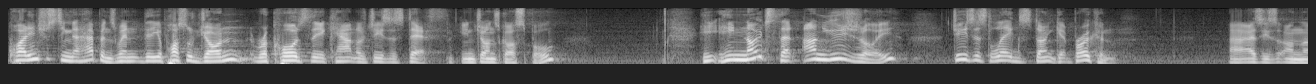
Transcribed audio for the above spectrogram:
quite interesting that happens when the Apostle John records the account of Jesus' death in John's Gospel. He, he notes that unusually, Jesus' legs don't get broken uh, as, he's on the,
